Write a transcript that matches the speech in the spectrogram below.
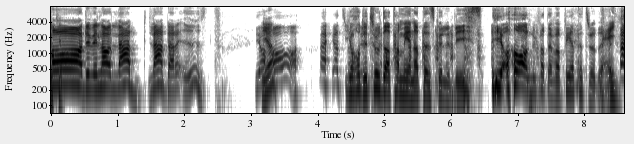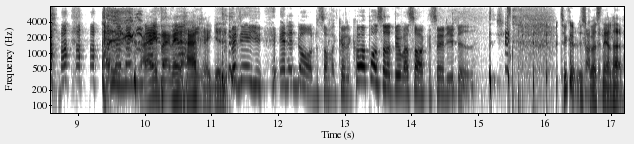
kan- Jaha, du vill ha ladd, laddare ut? Jaha! Trodde- Ja, du trodde att han menade att den skulle bli... Ja, nu fattar jag vad Peter trodde. Nej! Nej, men men herregud. Men det är ju, är det någon som kunde komma på sådana dumma saker så är det ju du. Tycker du ska vara snäll här?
